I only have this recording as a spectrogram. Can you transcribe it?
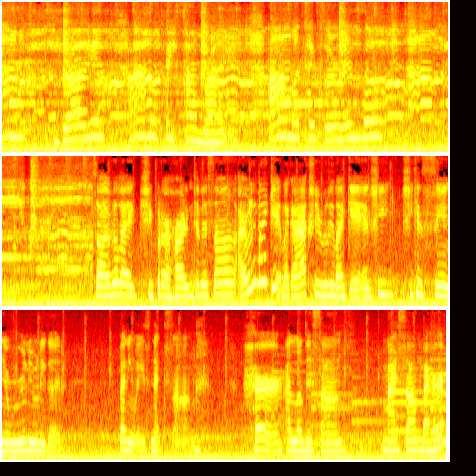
I'm a Brian, I'm a FaceTime Brian, I'm a text Lorenzo. So I feel like she put her heart into this song. I really like it. Like I actually really like it, and she she can sing really really good. But anyways, next song her. I love this song. My song by her.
